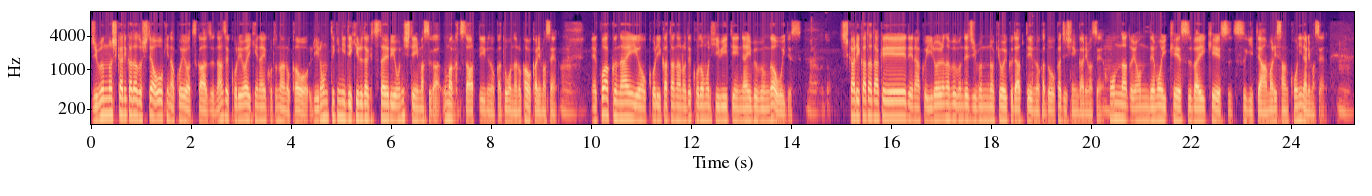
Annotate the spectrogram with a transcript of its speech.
自分の叱り方としては大きな声は使わず、なぜこれはいけないことなのかを理論的にできるだけ伝えるようにしていますが、うまく伝わっているのかどうなのかわかりません。ーうん。えー怖くない怒り方なので子供に響いていない部分が多いです。なるほど。叱り方だけでなく、いろいろな部分で自分の教育で合っているのかどうか自信がありません。うん本など読んでもケースバイケースすぎてあまり参考になりません。うん。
